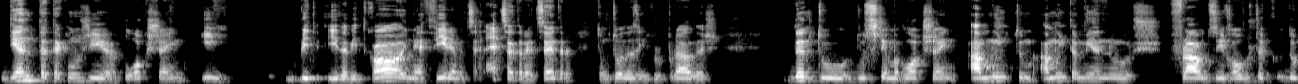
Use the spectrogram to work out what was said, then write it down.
dentro da tecnologia blockchain e, e da Bitcoin, Ethereum, etc, etc, etc, estão todas incorporadas dentro do, do, sistema blockchain há, muito, há muita menos fraudes e roubos do, do,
